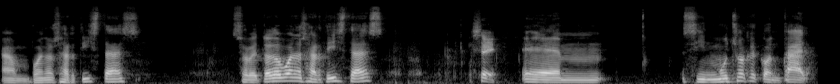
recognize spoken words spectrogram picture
a buenos artistas, sobre todo buenos artistas, Sí. em, sin mucho que contar,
